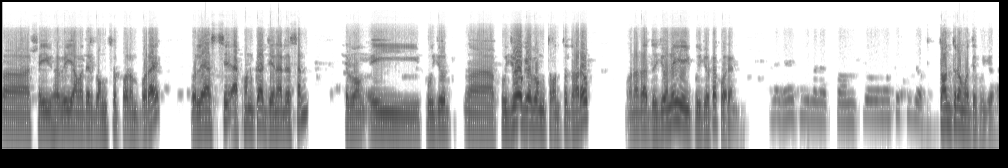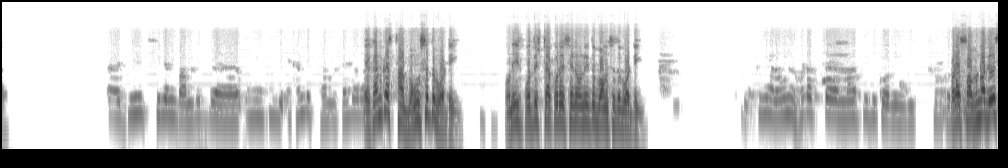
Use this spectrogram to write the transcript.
আহ, সেইভাবেই আমাদের বংশ পরম্পরায় চলে আসছে এখনকার জেনারেশন এবং এই পুজোর পূজক এবং তন্ত্রধারক ওনারা দুজনেই এই পুজোটা করেন। মানে মানে তন্ত্র পুজো হয়? হয়। এখানকার স্থান বংশ তো বটেই। উনি প্রতিষ্ঠা করেছেন উনি তো বংশ তো বটেই। ওরা স্বপ্নাদেশ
